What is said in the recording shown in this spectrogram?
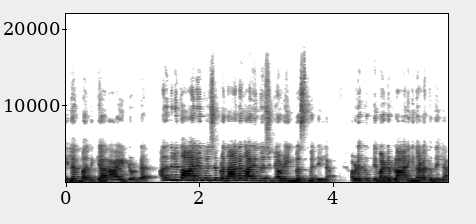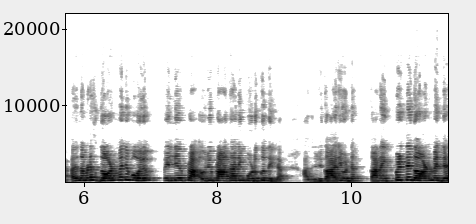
നിലം പതിക്കാറായിട്ടുണ്ട്. അതിനൊരു കാര്യം എന്ന് വെച്ചാൽ പ്രധാന കാര്യം എന്ന് വെച്ചാൽ അവിടെ ഇൻവെസ്റ്റ്മെന്റ് ഇല്ല. അവിടെ കൃത്യമായിട്ട് പ്ലാനിങ് നടക്കുന്നില്ല. അത് നമ്മുടെ ഗവൺമെന്റ് പോലും വലിയ ഒരു പ്രാധാന്യം കൊടുക്കുന്നില്ല. അതിനൊരു കാര്യമുണ്ട്. കാരണം ഇപ്പോഴത്തെ ഗവൺമെന്റ്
